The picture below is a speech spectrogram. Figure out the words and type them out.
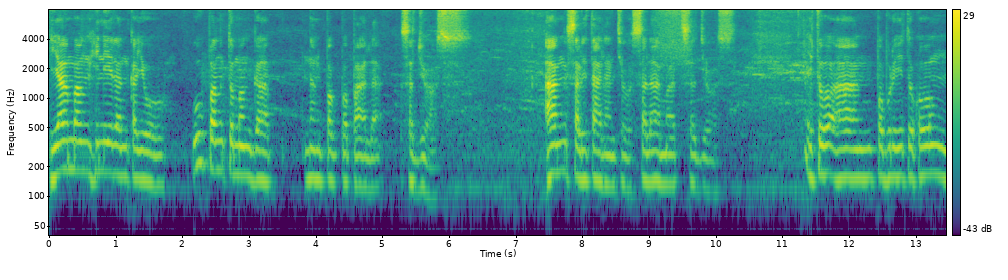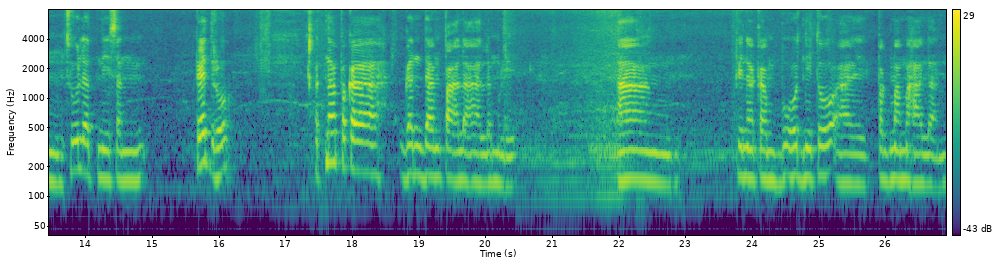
yamang hinirang kayo upang tumanggap ng pagpapala sa Diyos ang salita ng Diyos. Salamat sa Diyos. Ito ang paborito kong sulat ni San Pedro at napakagandang paalaala muli. Ang pinakambuod nito ay pagmamahalan.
